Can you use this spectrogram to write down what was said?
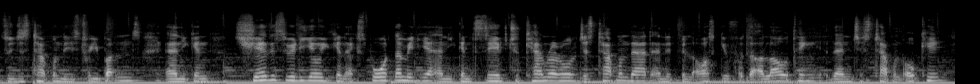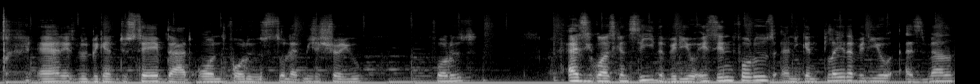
So just tap on these three buttons and you can share this video you can export the media and you can save to camera roll. Just tap on that and it will ask you for the allow thing. Then just tap on ok and it will begin to save that on photos. So let me just show you photos as you guys can see the video is in photos and you can play the video as well.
